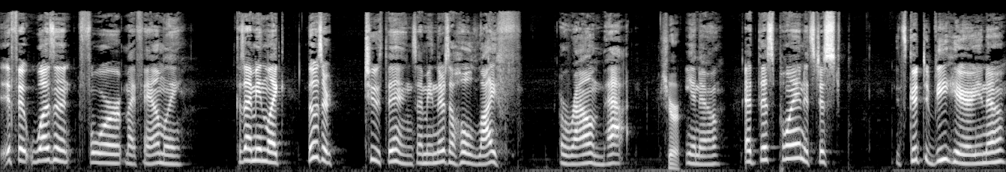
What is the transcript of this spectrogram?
if it wasn't for my family, because I mean, like, those are two things. I mean, there's a whole life around that sure. you know. At this point, it's just, it's good to be here, you know?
